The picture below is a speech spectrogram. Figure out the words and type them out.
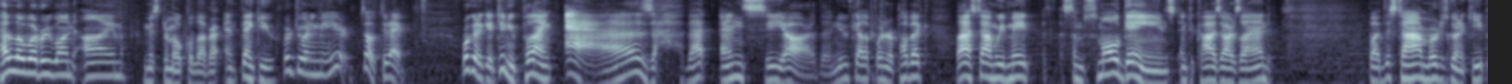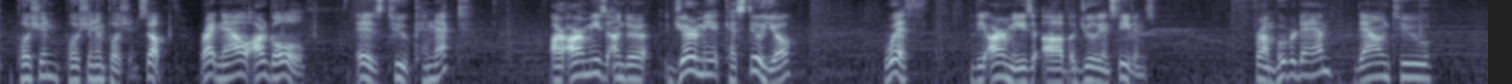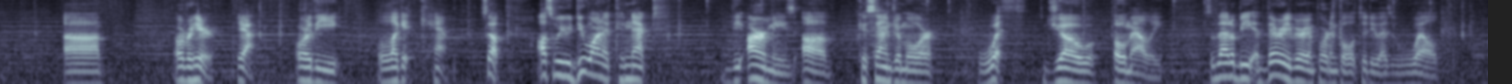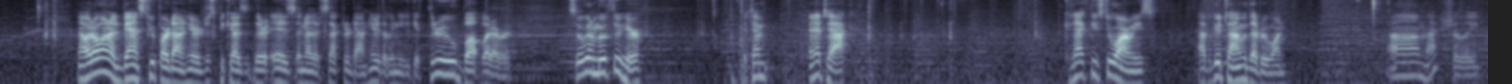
Hello everyone, I'm Mr. Mocha Lover, and thank you for joining me here. So today, we're going to continue playing as that NCR, the New California Republic. Last time we made some small gains into Caesar's land, but this time we're just going to keep pushing, pushing, and pushing. So, right now, our goal is to connect our armies under Jeremy Castillo with the armies of Julian Stevens. From Hoover Dam down to uh, over here. Yeah. Or the Legate's Camp. So, also we do want to connect the armies of Cassandra Moore with Joe O'Malley. So that'll be a very, very important goal to do as well. Now, I don't want to advance too far down here just because there is another sector down here that we need to get through, but whatever. So we're going to move through here, attempt an attack, connect these two armies, have a good time with everyone. Um, actually,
